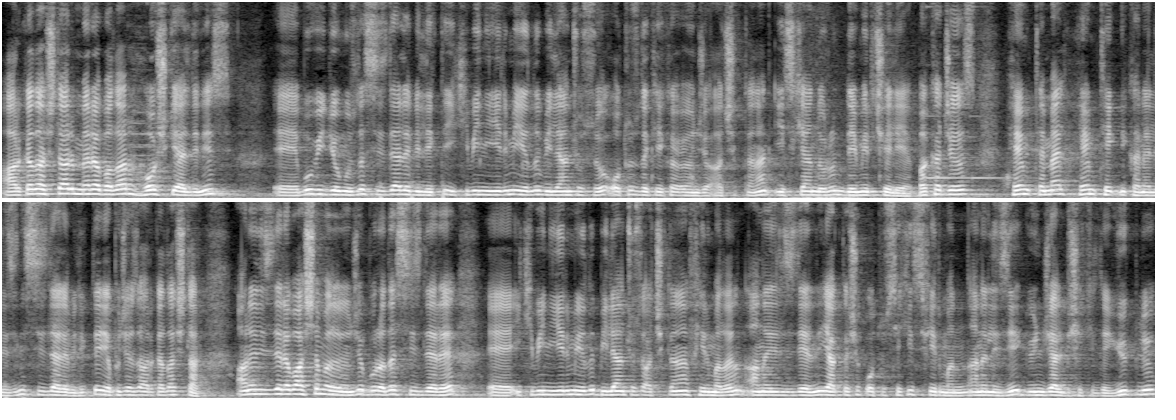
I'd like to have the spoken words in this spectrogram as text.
Arkadaşlar merhabalar, hoş geldiniz. Ee, bu videomuzda sizlerle birlikte 2020 yılı bilançosu 30 dakika önce açıklanan İskenderun Demir Çelik'e bakacağız. Hem temel hem teknik analizini sizlerle birlikte yapacağız arkadaşlar. Analizlere başlamadan önce burada sizlere e, 2020 yılı bilançosu açıklanan firmaların analizlerini yaklaşık 38 firmanın analizi güncel bir şekilde yüklü.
